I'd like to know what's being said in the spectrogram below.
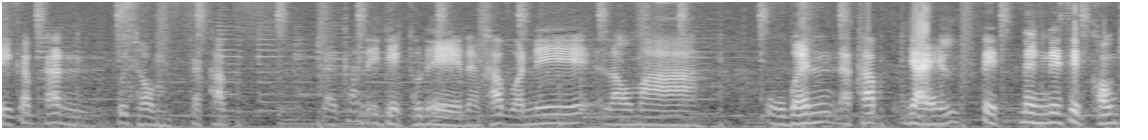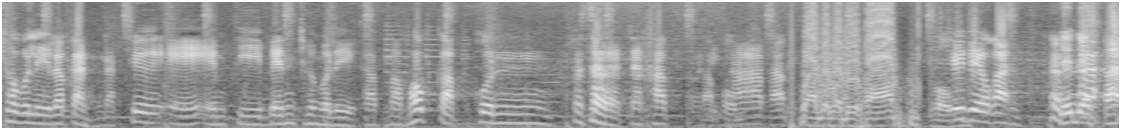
ดีครับท่านผู้ชมนะครับรายการ e t e c h Today นะครับ วันนี้เรามาอูเบนนะครับ ใหญ่ติดหนึ่งใน 10 ของชลบุรีแล้วกันนะชื่อ AMG b e n ชลบุรีครับ มาพบกับคุณประเสริฐนะครับครับผมสวัสดีครับสวัสดีครับผมชื่อเดียวกันชื่อเดียวกัน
